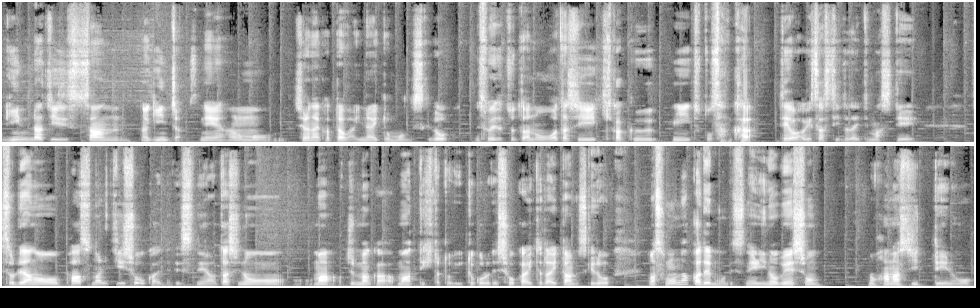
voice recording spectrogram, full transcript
銀ラジさん、あ銀ちゃんですね、あのもう知らない方はいないと思うんですけど、それでちょっとあの、私企画にちょっと参加、手を挙げさせていただいてまして、それであの、パーソナリティ紹介でですね、私の、まあ、順番が回ってきたというところで紹介いただいたんですけど、まあ、その中でもですね、リノベーションの話っていうのを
